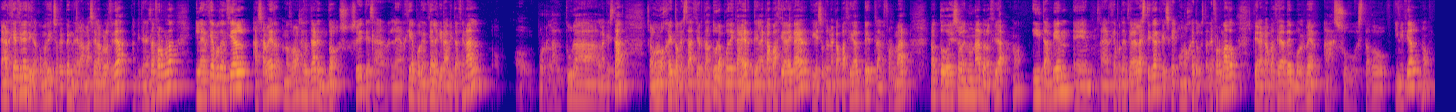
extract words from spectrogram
La energía cinética, como he dicho, depende de la masa y la velocidad, aquí tienes la fórmula, y la energía potencial, a saber, nos vamos a centrar en dos, ¿sí? que es la, energía potencial gravitacional, o por la altura a la que está, o sea, un objeto que está a cierta altura puede caer, tiene la capacidad de caer y eso tiene una capacidad de transformar ¿no? todo eso en una velocidad. ¿no? Y también eh, la energía potencial elástica, que es que un objeto que está deformado tiene la capacidad de volver a su estado inicial ¿no?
